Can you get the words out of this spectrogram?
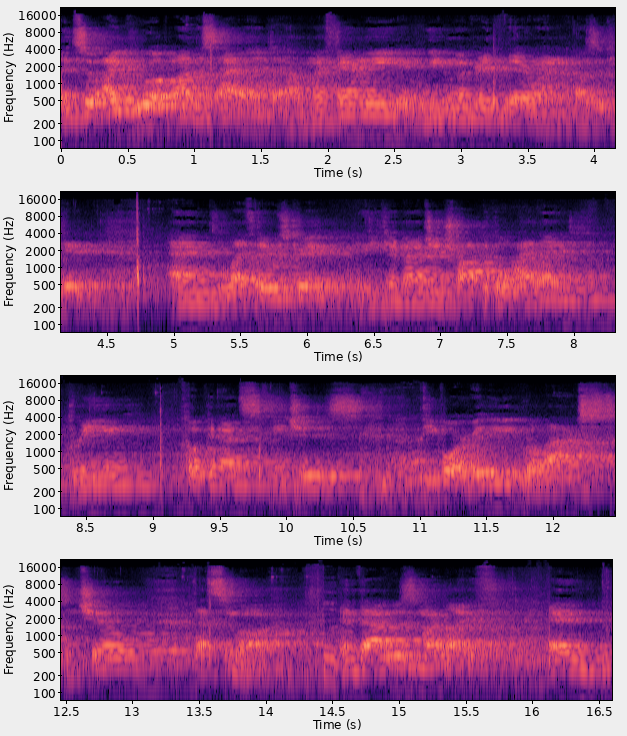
And so I grew up on this island. Um, my family, we immigrated there when I was a kid, and life there was great. If you can imagine, tropical island, green, coconuts, beaches. People are really relaxed and chill. That's Samoa, and that was my life. And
